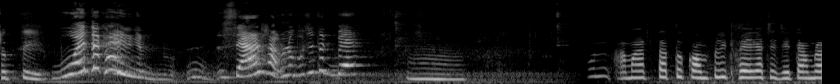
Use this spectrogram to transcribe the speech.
সত্যি? কেন? স্যার সামনে বসে থাকবে। এখন আমারটা তো কমপ্লিট হয়ে গেছে যেটা আমরা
